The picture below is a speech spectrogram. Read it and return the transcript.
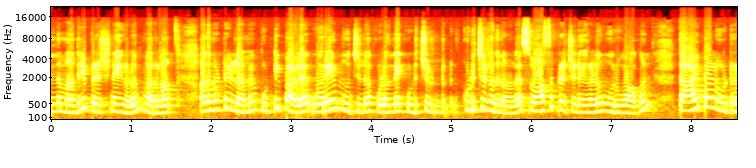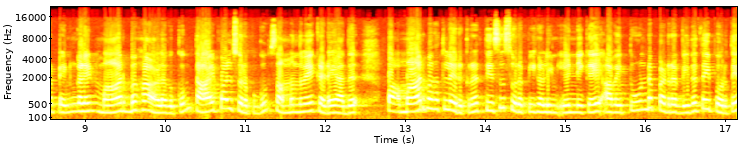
இந்த மாதிரி பிரச்சனைகளும் வரலாம். அது மட்டும் இல்லாம புட்டிப்பாலை ஒரே மூச்சுல குழந்தை குடிச்சு குடிச்சிடுறதுனால சுவாச பிரச்சனைகளும் உருவாகும். தாய்ப்பால் ஊட்டுற பெண்களின் மார்பக அளவுக்கும் தாய்ப்பால் சுரப்புக்கும் சம்பந்தமே கிடையாது. மார்பகத்தில் இருக்கிற திசு சுரப்பிகளின் எண்ணிக்கை அவை தூண்டப்படுற விதத்தை பொறுத்தே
